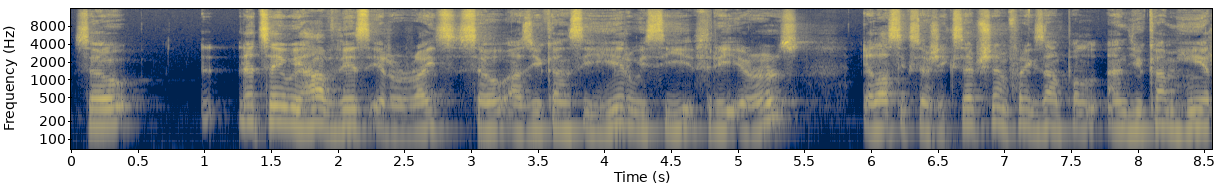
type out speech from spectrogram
so let's say we have this error, right? So as you can see here, we see three errors, Elasticsearch exception, for example, and you come here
